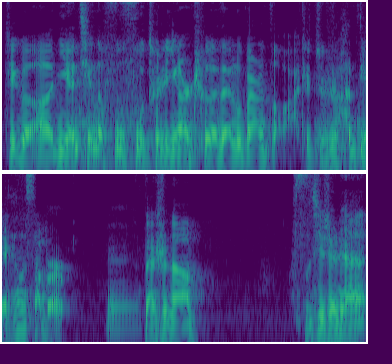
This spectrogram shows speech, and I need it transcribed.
这个呃年轻的夫妇推着婴儿车在路边上走啊，这就是很典型的 suburb。嗯但是呢，死气沉沉。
